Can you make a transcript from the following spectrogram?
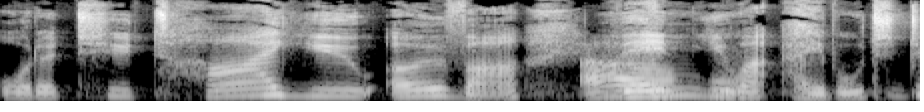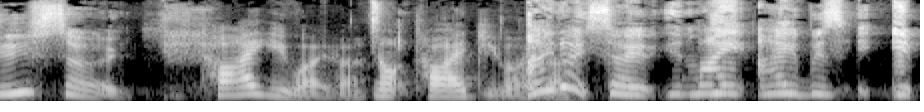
order to tie you over, then you Oh. are able to do so. Tie you over, not tied you over. I know. So my I was it,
